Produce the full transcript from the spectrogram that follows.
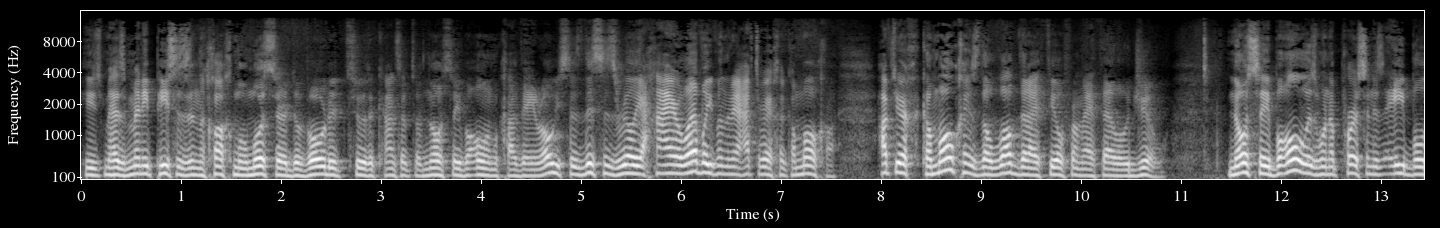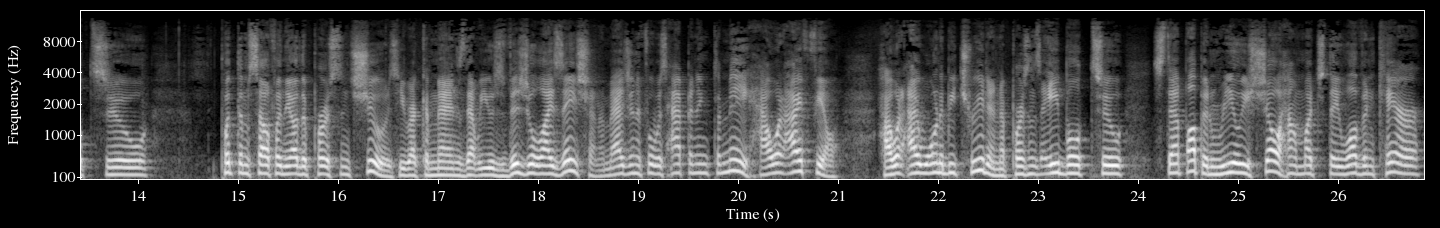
he has many pieces in the Chachmu Musar devoted to the concept of Nosei Ba'olam Chaveiro. He says this is really a higher level even than Haftarecha Kamocha. Haftarecha Kamocha is the love that I feel for my fellow Jew. Nosei Ba'ol is when a person is able to put themselves in the other person's shoes. He recommends that we use visualization. Imagine if it was happening to me. How would I feel? How would I want to be treated? And a person's able to step up and really show how much they love and care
